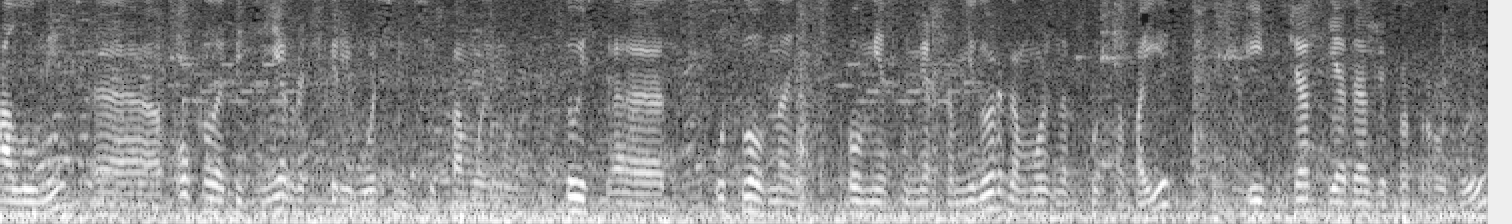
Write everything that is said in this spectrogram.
халуми, э, около 5 евро, 4,80, по-моему. То есть, э, условно, по местным меркам недорого, можно вкусно поесть. И сейчас я даже попробую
